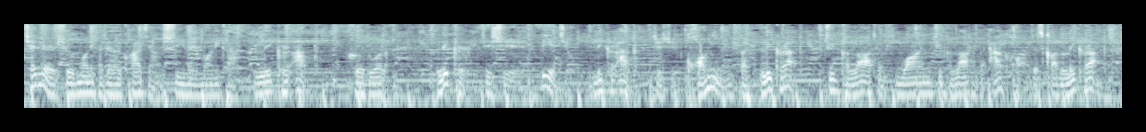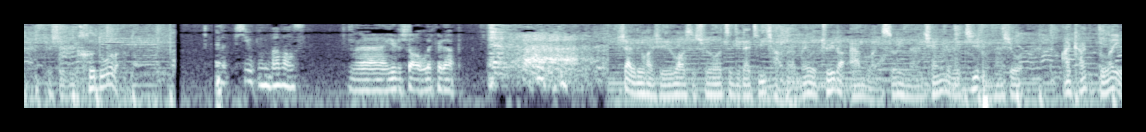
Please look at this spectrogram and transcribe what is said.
Chandler 说 Monica 对他的夸奖是因为 Monica liquor up，喝多了。liquor 这是烈酒，liquor up 就是狂饮一番。liquor up，drink a lot of wine，drink a lot of alcohol，that's called liquor up，就是你喝多了。Puking bubbles. Nah, you're just all liquored up. 下一个对话是 Ross 说自己在机场呢没有追到 Emily，所以呢 Chandler 就讥讽他说，I can't believe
